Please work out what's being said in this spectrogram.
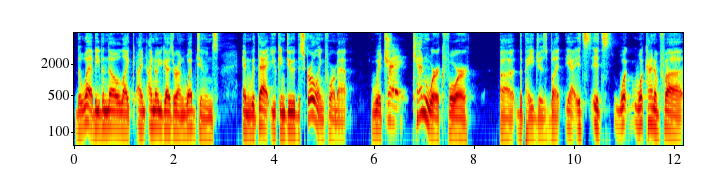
the web, even though like I, I know you guys are on Webtoons, and with that you can do the scrolling format, which Right. can work for uh, the pages. But yeah, it's it's what what kind of uh,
